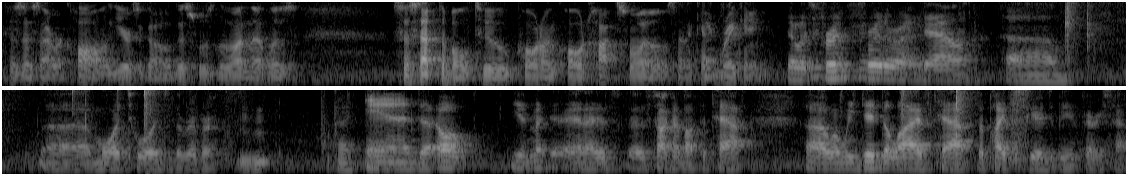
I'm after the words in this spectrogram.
Because as I recall, years ago, this was the one that was susceptible to quote-unquote hot soils, and it kept breaking. There was fur- further on down, um, uh, more towards the river. Mm-hmm. Okay. And, uh, oh, you, men- and I was, I was talking about the tap. Uh, When we did the live tap, the pipe appeared to be very sound.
